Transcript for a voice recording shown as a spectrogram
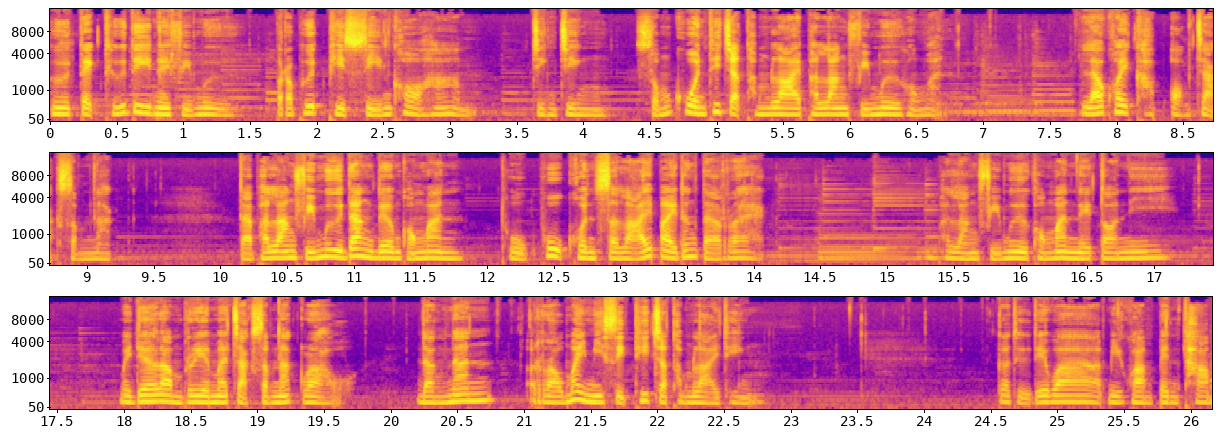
ฮือเต็กถือดีในฝีมือ ประพฤติผิดศีลข้อห้าม จริง ๆ สมควรที่จะทำลายพลังฝีมือของมัน แล้วค่อยขับออกจากสำนัก แต่พลังฝีมือดั้งเดิมของมันถูกผู้คนสลายไปตั้งแต่แรก พลังฝีมือของมันในตอนนี้ ไม่ได้ร่ำเรียนมาจากสำนักเรา ดังนั้น เราไม่มีสิทธิ์ที่จะทำลายทิ้ง ก็ถือได้ว่ามีความเป็นธรรม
